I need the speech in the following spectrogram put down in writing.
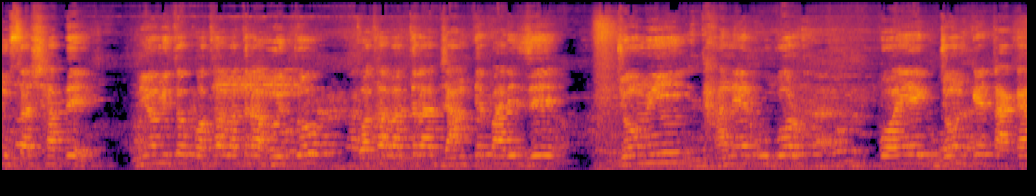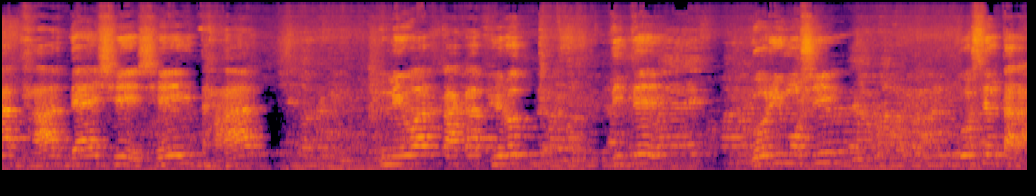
মুসার সাথে নিয়মিত কথাবার্তা হইতো কথাবার্তা জানতে পারি যে জমি ধানের উপর কয়েকজনকে টাকা ধার দেয় সে, সেই ধার নেওয়ার টাকা ফেরত দিতে গরিমসি করছেন তারা।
